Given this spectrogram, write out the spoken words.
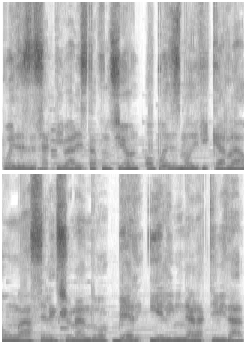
puedes desactivar esta función o puedes modificarla aún más seleccionando Ver y eliminar actividad.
